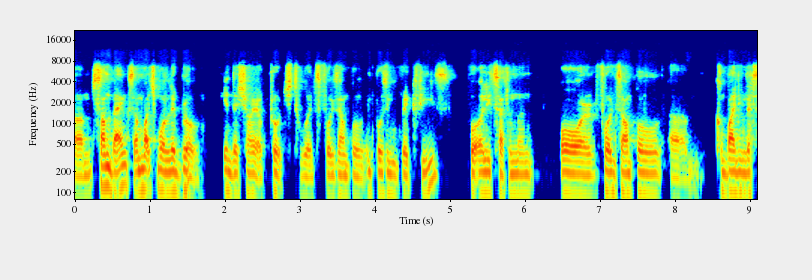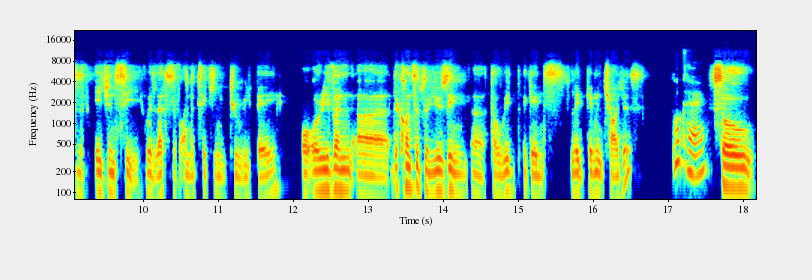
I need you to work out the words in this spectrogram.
um, some banks are much more liberal in their Sharia approach towards, for example, imposing break fees for early settlement, or, for example, um, combining letters of agency with letters of undertaking to repay, or, or even uh, the concept of using uh, ta'widh against late payment charges. Okay. So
